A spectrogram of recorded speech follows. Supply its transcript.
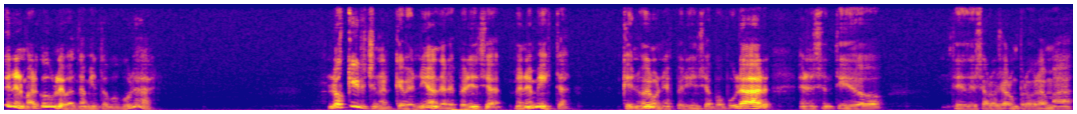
en el marco de un levantamiento popular. Los Kirchner, que venían de la experiencia menemista, que no era una experiencia popular en el sentido de desarrollar un programa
